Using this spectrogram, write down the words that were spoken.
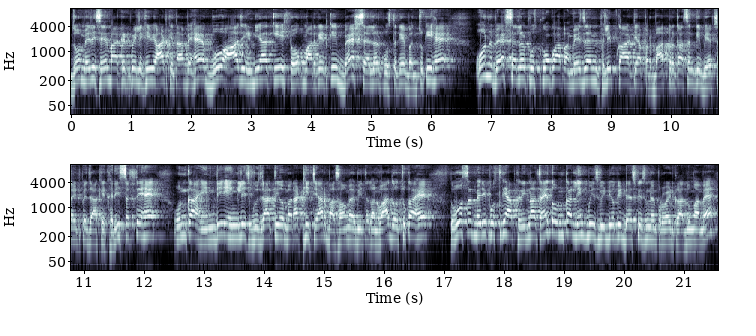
जो मेरी शेयर मार्केट पे लिखी हुई आठ किताबें हैं, वो आज इंडिया की स्टॉक मार्केट की बेस्ट सेलर पुस्तकें बन चुकी है। उन बेस्ट सेलर पुस्तकों को आप अमेजन फ्लिपकार्ट या प्रभात प्रकाशन की वेबसाइट पर जाके खरीद सकते हैं। उनका हिंदी, इंग्लिश, गुजराती और मराठी चार भाषाओं में अभी तक अनुवाद हो चुका है। तो वो सब मेरी पुस्तकें आप खरीदना चाहें तो उनका लिंक भी इस वीडियो की डिस्क्रिप्शन में प्रोवाइड करा दूँगा मैं।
